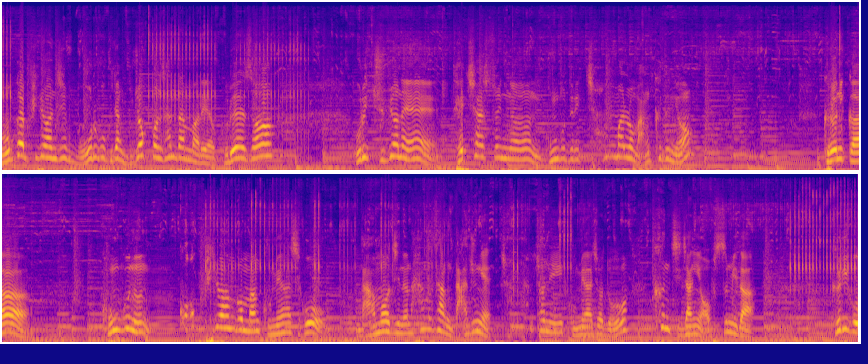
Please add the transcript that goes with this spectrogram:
뭐가 필요한지 모르고 그냥 무조건 산단 말이에요. 그래서 우리 주변에 대체할 수 있는 공구들이 정말로 많거든요. 그러니까 공구는 꼭 필요한 것만 구매하시고 나머지는 항상 나중에 천천히 구매하셔도 큰 지장이 없습니다. 그리고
